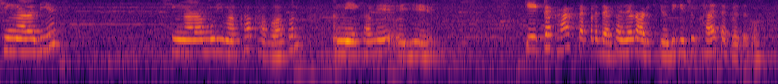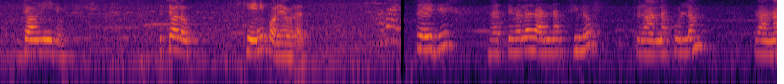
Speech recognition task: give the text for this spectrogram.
সিঙ্গাড়া দিয়ে সিঙ্গাড়া মুড়ি মাখা খাব এখন। আর মেয়ে খাবে ওই যে কেকটা খাক, তারপরে দেখা যাক আর যদি কিছু খায় তারপরে দেবো। যাও, নিয়ে যাও। তো চলো, খেয়ে নি, পরে আবার আসছি। তো এই যে, রাত্রেবেলা রান্না ছিল, তো রান্না করলাম। রান্না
